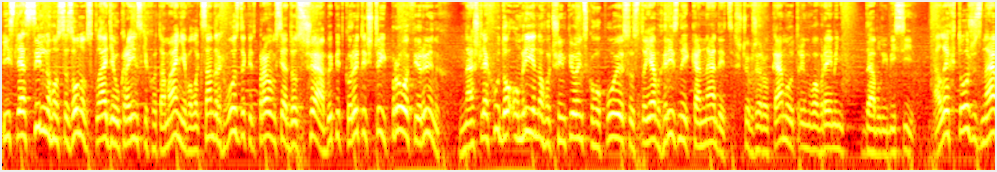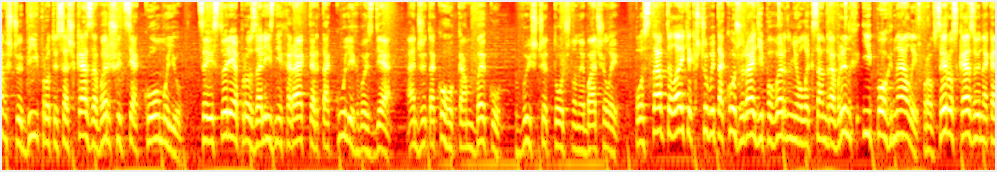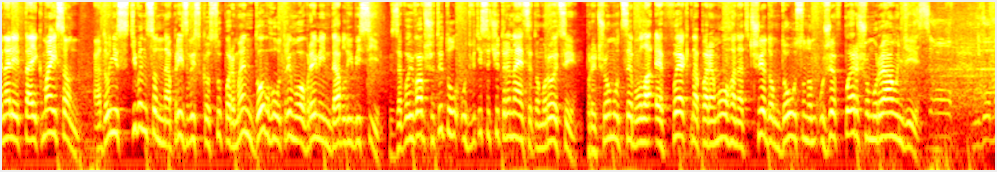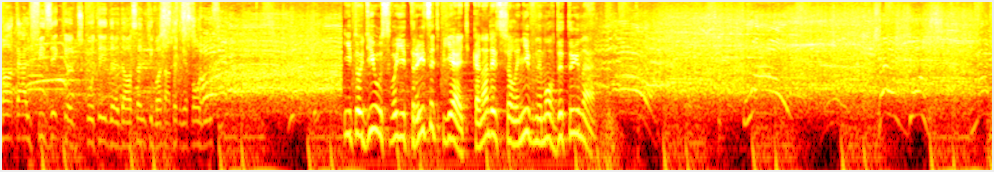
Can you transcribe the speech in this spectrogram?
Після сильного сезону в складі українських отаманів Олександр Гвоздик відправився до США, аби підкорити ще й профі ринг. На шляху до омріяного чемпіонського поясу стояв грізний канадець, що вже роками утримував ремінь WBC. Але хто ж знав, що бій проти Сашка завершиться комою? Це історія про залізний характер та кулі гвоздя, адже такого камбеку ви ще точно не бачили. Поставте лайк, якщо ви також раді поверненню Олександра в ринг, і погнали! Про все розказую на каналі Тайк Майсон. Адоніс Стівенсон на прізвисько Супермен довго утримував ремінь WBC, завоювавши титул у 2013 році. Причому це була ефектна перемога над Чедом Доусоном уже в першому раунді. Mental, physique euh, du côté de Dawson qui va tenter de répondre aussi. І тоді, у свої 35, канадець шаленів, немов дитина.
